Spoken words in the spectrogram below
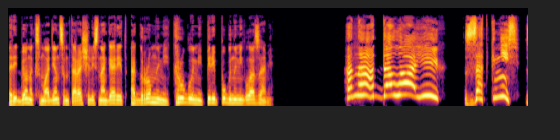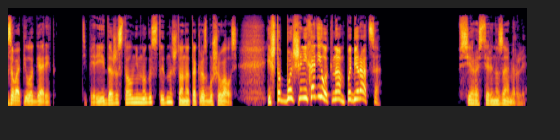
Ребенок с младенцем таращились на Гарриет огромными, круглыми, перепуганными глазами. «Она отдала их!» «Заткнись!» — завопила Гаррит. Теперь ей даже стало немного стыдно, что она так разбушевалась. «И чтоб больше не ходила к нам побираться!» Все растерянно замерли,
